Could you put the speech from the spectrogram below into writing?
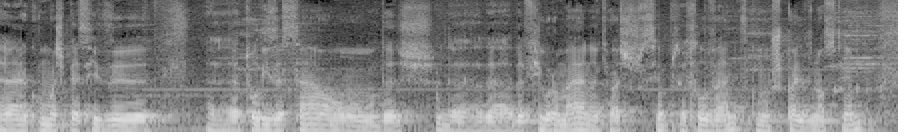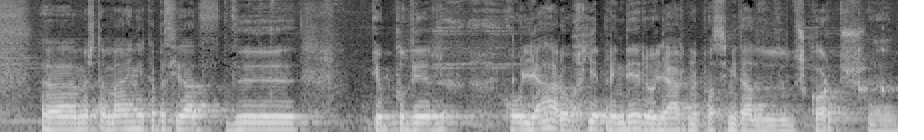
ah, como uma espécie de ah, atualização das- da, da- da figura humana, que eu acho sempre relevante, como um espelho do nosso tempo, mas também a capacidade de eu poder olhar ou reaprender a olhar na proximidade do- dos corpos. ah,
